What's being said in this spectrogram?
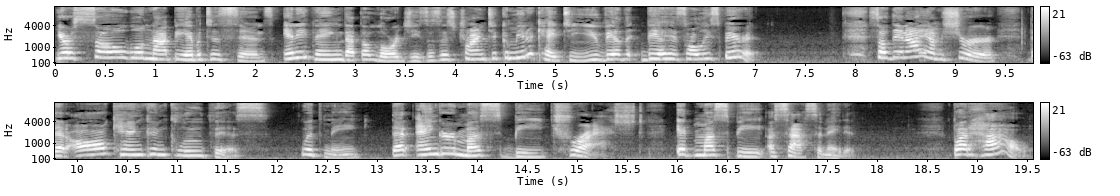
Your soul will not be able to sense anything that the Lord Jesus is trying to communicate to you via, the, via His Holy Spirit. So then I am sure that all can conclude this with me that anger must be trashed, it must be assassinated. But how?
